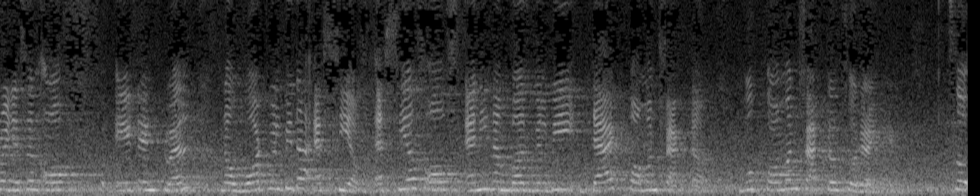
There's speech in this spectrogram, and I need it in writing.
factorization of 8 and 12. Now what will be the HCF? HCF of any number will be that common factor. वो common factor for writing. So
